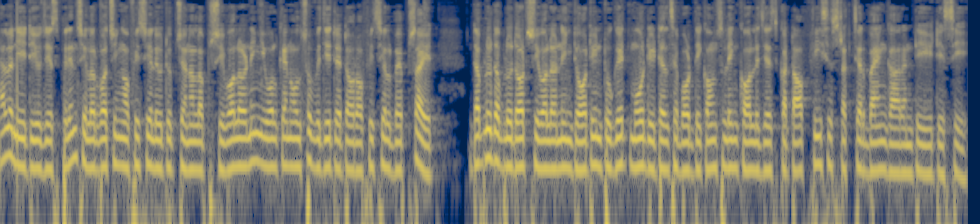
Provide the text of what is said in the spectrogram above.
Hello NEET UG aspirants, you are watching official YouTube channel of Shiva Learning. You all can also visit at our official website www.shivalearning.in to get more details about the counseling colleges, cutoff, fees structure, bank guarantee, etc.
